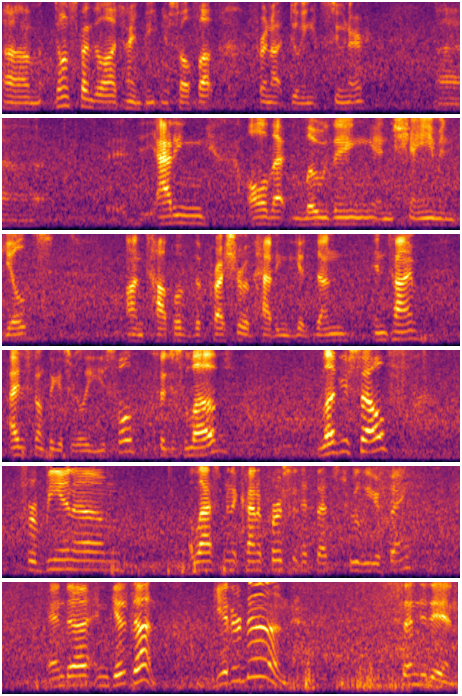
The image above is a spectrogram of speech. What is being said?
Um, don't spend a lot of time beating yourself up for not doing it sooner. Uh, adding all that loathing and shame and guilt on top of the pressure of having to get it done in time. I just don't think it's really useful. So just love, love yourself, for being um, a last minute kind of person if that's truly your thing. And, uh, and get it done. Get her done. Send it in.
